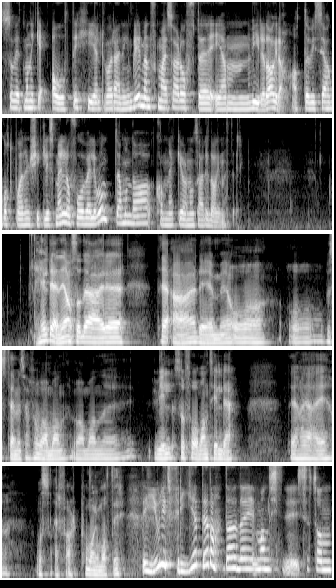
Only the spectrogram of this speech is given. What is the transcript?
Så vet man ikke alltid helt hva regningen blir, men for meg så er det ofte en hviledag. da. At hvis jeg har gått på en skikkelig smell og får veldig vondt, ja, men da kan jeg ikke gjøre noe særlig dagen etter. Helt enig. Altså, det er eh, det, er det med å, å bestemme seg for hva man, hva man eh, vil, så får man til det. Det har jeg også erfart på mange måter. Det gir jo litt frihet, det, da. da det, man, sånn,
